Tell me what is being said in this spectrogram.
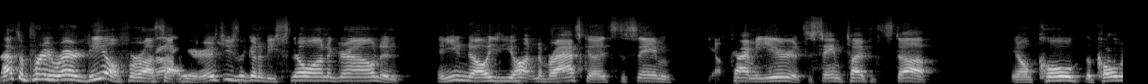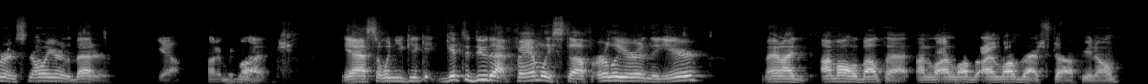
That's a pretty rare deal for us Right. out here. It's usually going to be snow on the ground, and and you know, you hunt Nebraska, it's the same Yep. time of year. It's the same type of stuff. You know, cold. The colder and snowier, the better. Yeah. Hundred percent. But yeah, so when you get get to do that family stuff earlier in the year, man, I I'm all about that. I, I love I love that stuff. You know,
